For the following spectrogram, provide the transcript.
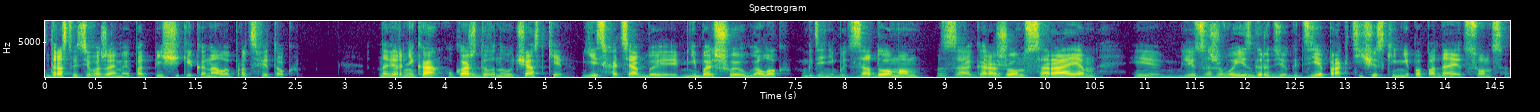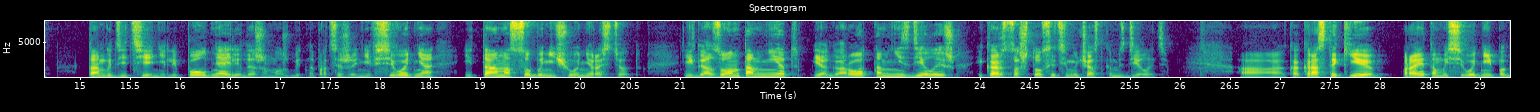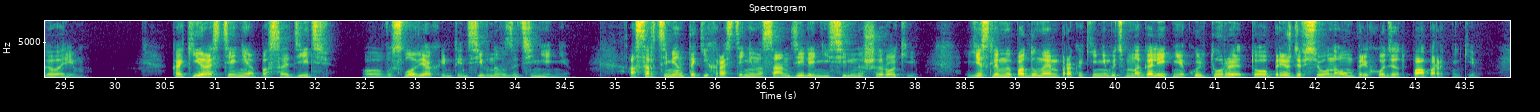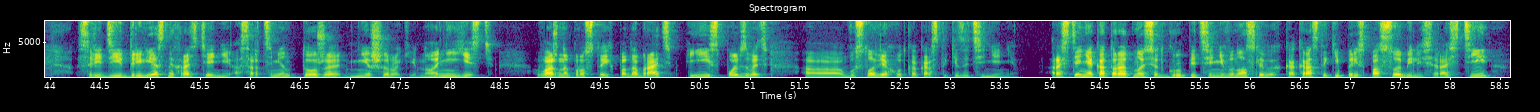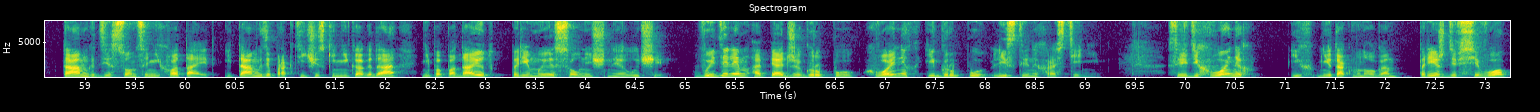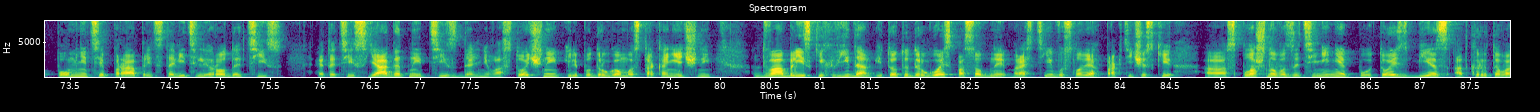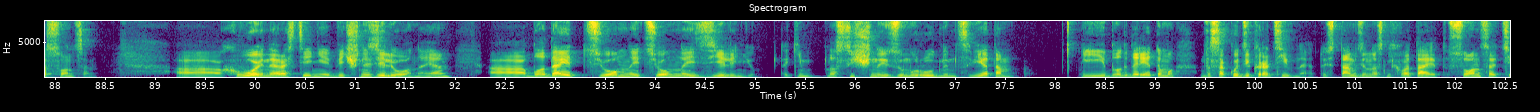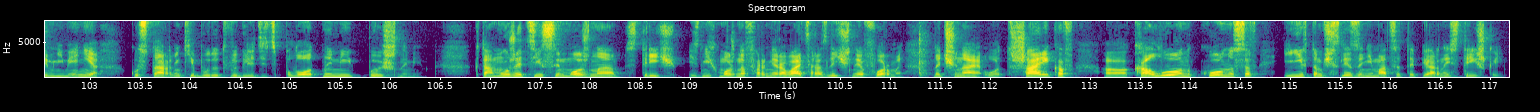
Здравствуйте, уважаемые подписчики канала Про Цветок. Наверняка у каждого на участке есть хотя бы небольшой уголок где-нибудь за домом, за гаражом, сараем или за живой изгородью, где практически не попадает солнце. Там, где тень или полдня, или даже, может быть, на протяжении всего дня, и там особо ничего не растет. И газон там нет, и огород там не сделаешь, и кажется, что с этим участком сделать. А, как раз таки про это мы сегодня и поговорим. Какие растения посадить э, в условиях интенсивного затенения? Ассортимент таких растений на самом деле не сильно широкий. Если мы подумаем про какие-нибудь многолетние культуры, то прежде всего на ум приходят папоротники. Среди древесных растений ассортимент тоже не широкий, но они есть. Важно просто их подобрать и использовать э, в условиях вот как раз-таки затенения. Растения, которые относят к группе теневыносливых, как раз-таки приспособились расти там, где солнца не хватает, и там, где практически никогда не попадают прямые солнечные лучи. Выделим опять же группу хвойных и группу лиственных растений. Среди хвойных их не так много. Прежде всего помните про представителей рода тис. Это тис ягодный, тис дальневосточный или по-другому остроконечный. Два близких вида, и тот и другой способны расти в условиях практически э, сплошного затенения, то есть без открытого солнца. А, хвойное растение, вечно зеленое, а, обладает темной-темной зеленью, таким насыщенно изумрудным цветом, и благодаря этому высоко декоративное. То есть там, где у нас не хватает солнца, тем не менее, кустарники будут выглядеть плотными, пышными. К тому же тисы можно стричь, из них можно формировать различные формы, начиная от шариков, а, колонн, конусов и в том числе заниматься топиарной стрижкой.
